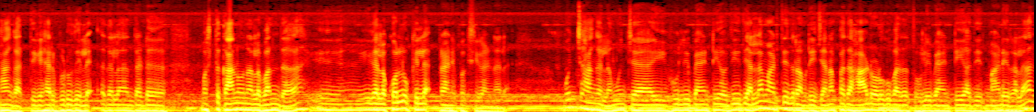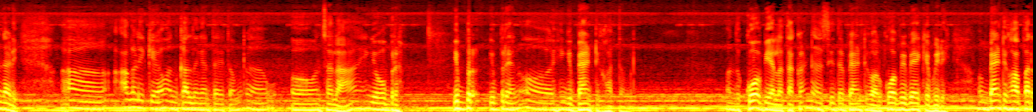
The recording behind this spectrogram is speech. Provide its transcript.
ಹಂಗತ್ತು ಈಗ ಯಾರು ಬಿಡುವುದಿಲ್ಲ ಅದೆಲ್ಲ ದೊಡ್ಡ ಮಸ್ತ್ ಕಾನೂನೆಲ್ಲ ಬಂದ ಈಗೆಲ್ಲ ಕೊಲ್ಲೋಕ್ಕಿಲ್ಲ ಪ್ರಾಣಿ ಪಕ್ಷಿಗಳನ್ನೆಲ್ಲ ಮುಂಚೆ ಹಾಗಲ್ಲ, ಮುಂಚೆ ಈ ಹುಲಿ ಬ್ಯಾಂಟಿ, ಅದು ಇದು ಎಲ್ಲ ಮಾಡ್ತಿದ್ರಮ್ರಿ ಈ ಜನಪದ ಹಾಡೊಳಗೂ ಬದತ್ತು ಹುಲಿ ಬ್ಯಾಂಟಿ, ಅದು ಇದು ಮಾಡಿರಲ್ಲ ಅಂದಾಡಿ. ಆಗಳಿಕೆ ಒಂದು ಕಾಲದಾಗ ಎಂತ ಆಯ್ತಂದ್ರೆ ಒಂದು ಸಲ ಹೀಗೆ ಒಬ್ರು, ಇಬ್ರು ಇಬ್ಬರೇನು ಹೀಗೆ ಬ್ಯಾಂಟಿಗೆ ಹೋತಂಬ್ರು ಒಂದು ಕೋಬಿ ಎಲ್ಲ ತಕೊಂಡು ಸೀದಾ ಬ್ಯಾಂಟಿಗೆ ಅವ್ರು ಕೋಬಿ ಬೇಕೇ ಬಿಡಿ. ಬ್ಯಾಂಟಿಗೆ ಹಾಪರ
